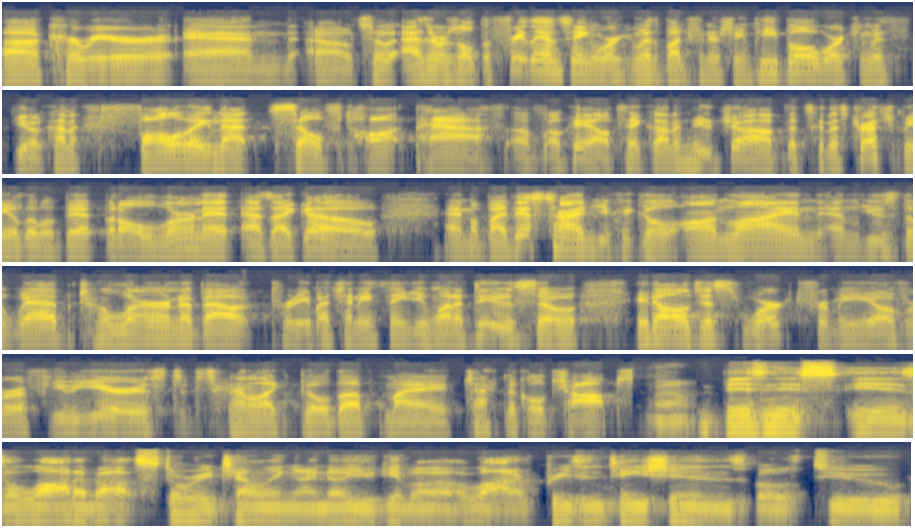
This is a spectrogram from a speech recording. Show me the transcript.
uh, career, and uh, so as a result of freelancing, working with a bunch of interesting people, working with you know kind of following that self-taught path of okay, I'll take on a new job that's going to stretch me a little bit, but I'll learn it as I go. And by this time, you could go online and use the web to learn about pretty much anything you want to do. So it all just worked for me over a few years to, to kind of like build up my technical chops. Well, business is a lot about storytelling. I know you give a, a lot of presentations both to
